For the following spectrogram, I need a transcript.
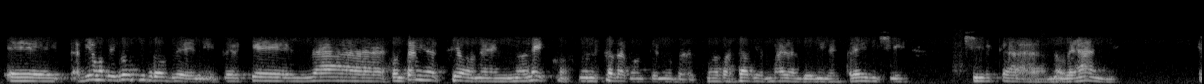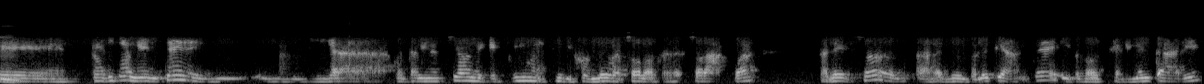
Eh, abbiamo dei grossi problemi perché la contaminazione non è, non è stata contenuta, sono passati ormai dal 2013 circa nove anni. E mm. praticamente la contaminazione che prima si diffondeva solo attraverso l'acqua, adesso ha raggiunto le piante, i prodotti alimentari,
